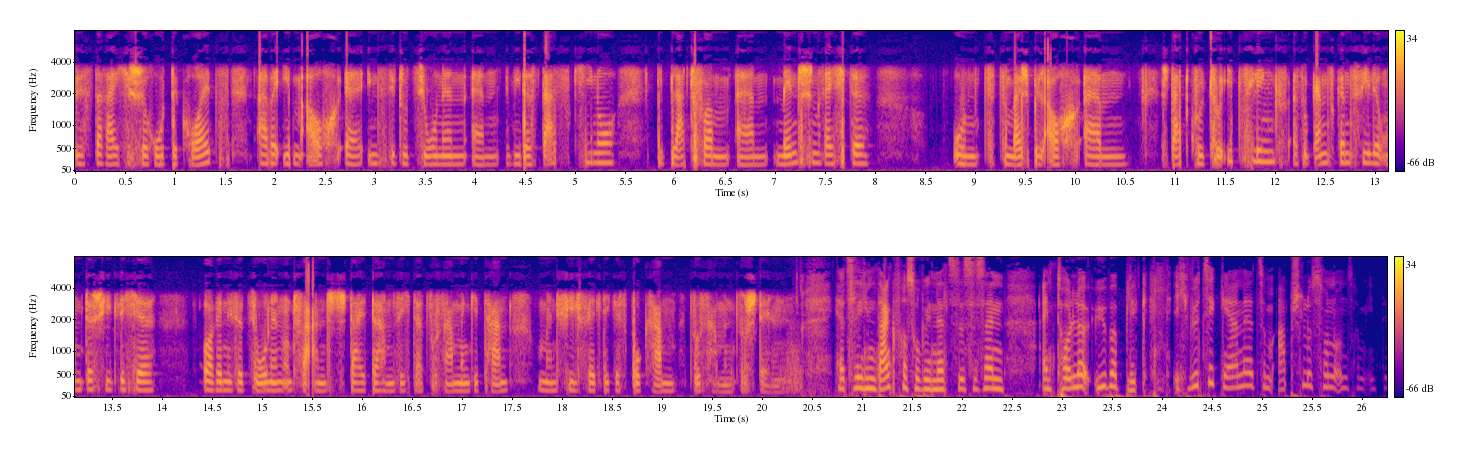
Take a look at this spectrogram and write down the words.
österreichische Rote Kreuz, aber eben auch äh, Institutionen ähm, wie das DAS-Kino, die Plattform ähm, Menschenrechte und zum Beispiel auch ähm, Stadtkultur Itzling, also ganz, ganz viele unterschiedliche Organisationen und Veranstalter haben sich da zusammengetan, um ein vielfältiges Programm zusammenzustellen. Herzlichen Dank, Frau Sobinetz. Das ist ein, ein toller Überblick. Ich würde Sie gerne zum Abschluss von unserem Interview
